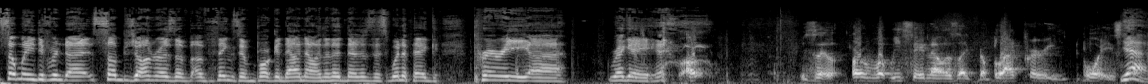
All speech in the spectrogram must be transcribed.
so many different uh, subgenres of, of things have broken down now, and then there's this Winnipeg prairie uh, reggae. So, or what we say now is like the Black Prairie Boys Yeah.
